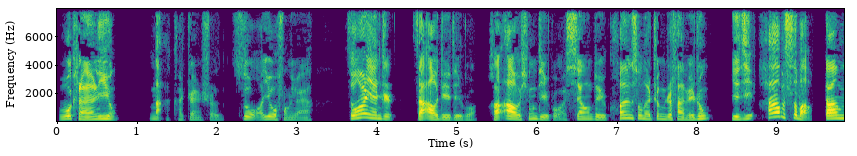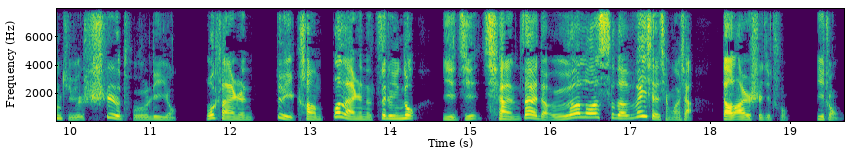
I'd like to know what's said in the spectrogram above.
乌克兰利用，那可真是左右逢源啊！总而言之。在奥地利帝国和奥匈帝国相对宽松的政治范围中，以及哈布斯堡当局试图利用乌克兰人对抗波兰人的自治运动，以及潜在的俄罗斯的威胁情况下，到了二十世纪初，一种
